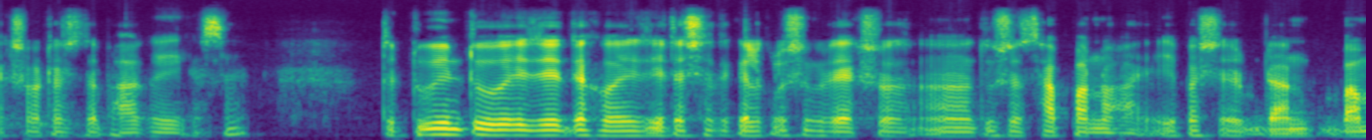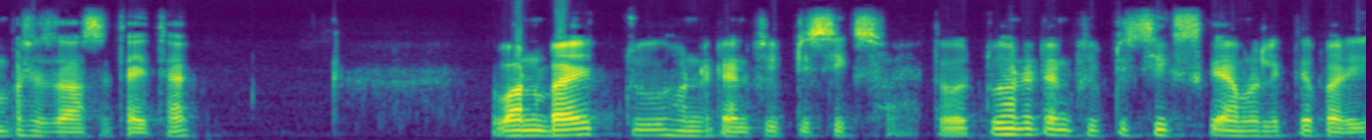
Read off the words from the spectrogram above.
একশো আঠাশটা ভাগ হয়ে গেছে। তো টু ইন্টু এই যে দেখো, এই যে এটার সাথে ক্যালকুলেশন করে একশো দুশো ছাপ্পান্ন হয়। এই পাশে ডান, বাম পাশে যা আছে তাই থাক। One by two hundred and fifty six হয়। তো টু হান্ড্রেড অ্যান্ড ফিফটি সিক্সকে আমরা লিখতে পারি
